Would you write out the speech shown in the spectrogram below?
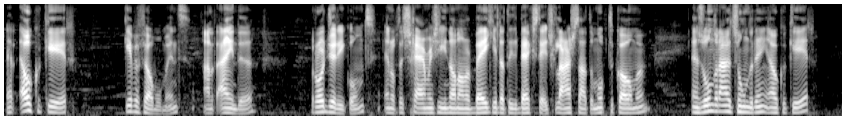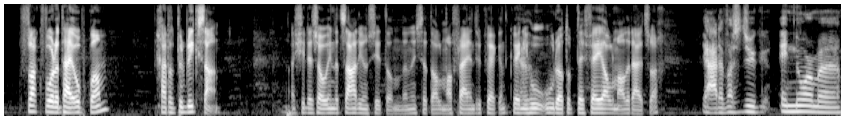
En elke keer, kippenvelmoment, aan het einde, Roger die komt. En op de schermen zie je dan al een beetje dat hij backstage klaar staat om op te komen. En zonder uitzondering, elke keer, vlak voordat hij opkwam, gaat het publiek staan. Als je er zo in dat stadion zit, dan, dan is dat allemaal vrij indrukwekkend. Ik weet Ja. niet hoe, hoe dat op tv allemaal eruit zag. ja, dat was natuurlijk een enorme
